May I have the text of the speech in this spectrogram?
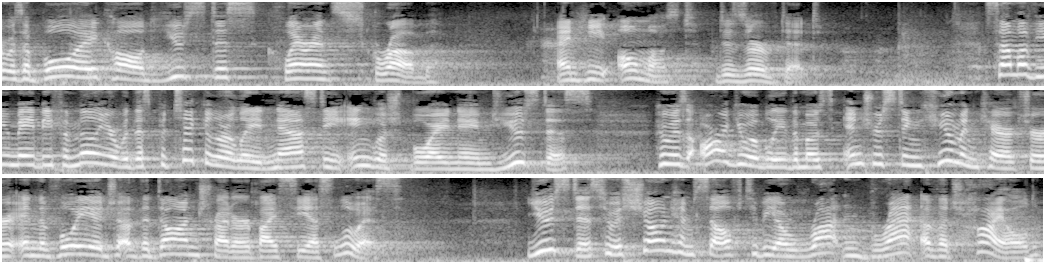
There was a boy called Eustace Clarence Scrubb, and he almost deserved it. Some of you may be familiar with this particularly nasty English boy named Eustace, who is arguably the most interesting human character in The Voyage of the Dawn Treader by C.S. Lewis. Eustace, who has shown himself to be a rotten brat of a child,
